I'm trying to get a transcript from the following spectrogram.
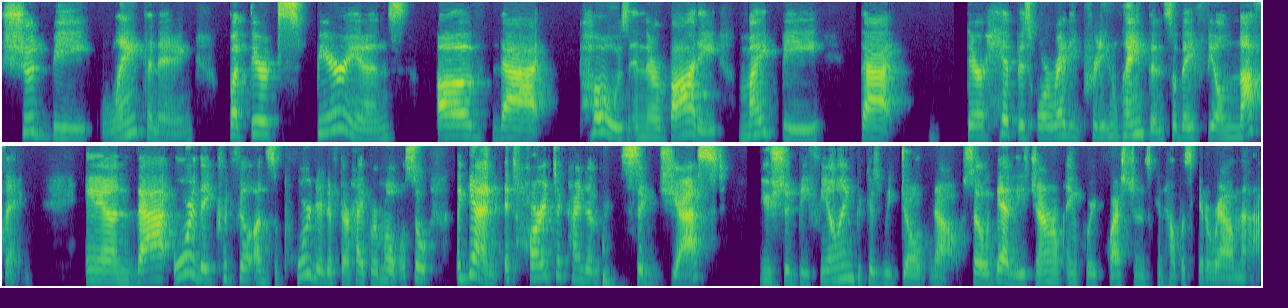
should be lengthening but their experience of that pose in their body might be that their hip is already pretty lengthened so they feel nothing. And that or they could feel unsupported if they're hypermobile. So again it's hard to kind of suggest you should be feeling because we don't know. So again these general inquiry questions can help us get around that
